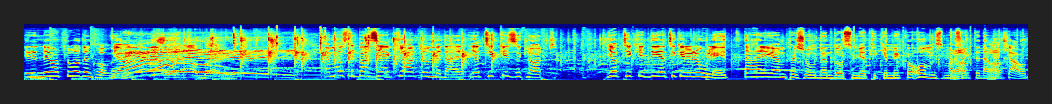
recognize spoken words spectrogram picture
är det nu applåden kommer? Ja. Hamberg. Jag måste bara säga klart om det där. Jag tycker såklart, jag tycker, det jag tycker är roligt, det här är ju en person ändå som jag tycker mycket om som har Ja, sagt det där med ja. clown.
